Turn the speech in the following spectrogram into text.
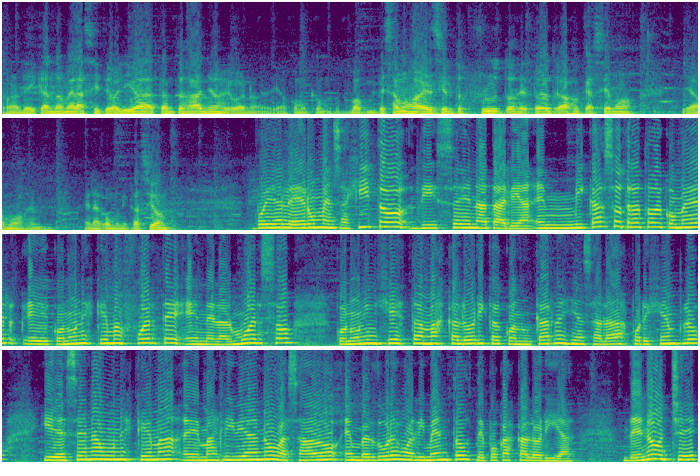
bueno, dedicándome al aceite de oliva tantos años, y bueno, digamos, como que empezamos a ver ciertos frutos de todo el trabajo que hacemos, digamos, en, la comunicación. Voy a leer un mensajito, dice Natalia, en mi caso trato de comer eh, con un esquema fuerte en el almuerzo, con una ingesta más calórica con carnes y ensaladas, por ejemplo, y de cena un esquema eh, más liviano basado en verduras o alimentos de pocas calorías. De noche,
